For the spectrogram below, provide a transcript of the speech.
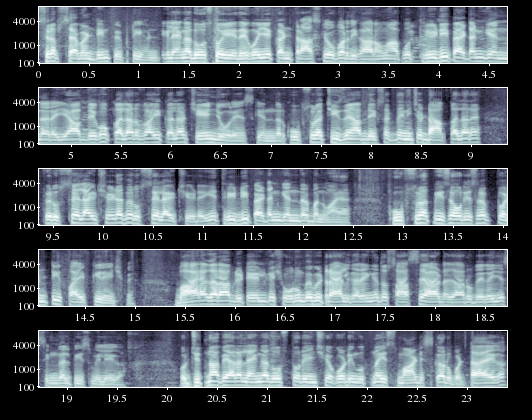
सिर्फ़ सेवनटीन फिफ्टी हंड्रेड। लहंगा दोस्तों, ये देखो, ये कंट्रास्ट के ऊपर दिखा रहा हूँ आपको। थ्री पैटर्न के अंदर है ये। आप देखो कलर वाई कलर चेंज हो रहे हैं इसके अंदर। खूबसूरत चीज़ें आप देख सकते हैं। नीचे डार्क कलर है, फिर उससे लाइट शेड है, फिर उससे लाइट शेड है। ये थ्री पैटर्न के अंदर बनवाया है। खूबसूरत पीस है और ये सिर्फ़ ट्वेंटी फाइव की रेंज में। बाहर अगर आप रिटेल के शोरूम पे भी ट्रायल करेंगे तो सात से आठ हज़ार रुपये का ये सिंगल पीस मिलेगा। और जितना प्यारा लहंगा दोस्तों रेंज के अकॉर्डिंग उतना स्मार्ट इसका दुपट्टा आएगा।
